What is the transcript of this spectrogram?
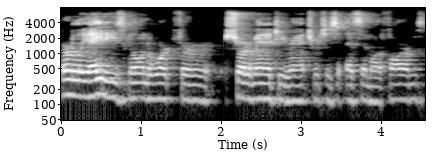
early 80s going to work for Schroeder Manatee Ranch, which is SMR Farms.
